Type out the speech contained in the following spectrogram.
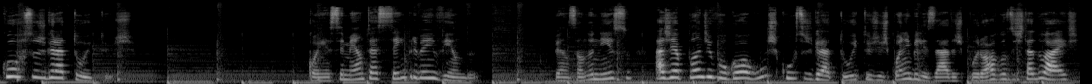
Cursos gratuitos. Conhecimento é sempre bem-vindo. Pensando nisso, a GEPLAN divulgou alguns cursos gratuitos disponibilizados por órgãos estaduais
